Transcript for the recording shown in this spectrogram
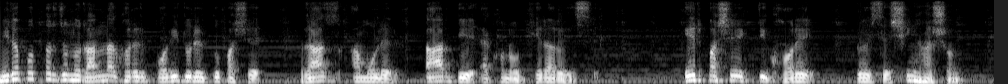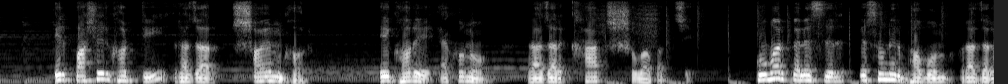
নিরাপত্তার জন্য রান্নাঘরের করিডোরের দুপাশে রাজ আমলের তার দিয়ে এখনও ঘেরা রয়েছে। এর পাশে একটি ঘরে রয়েছে সিংহাসন। এর পাশের ঘরটি রাজার শয়ন ঘর। এ ঘরে এখনও রাজার খাট শোভা পাচ্ছে। কুমার প্যালেসের পেছনের ভবন রাজার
